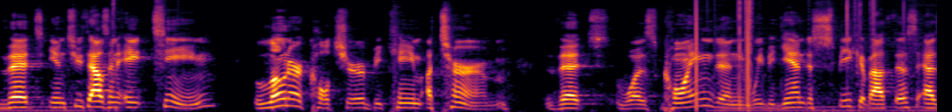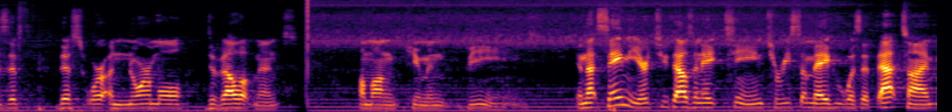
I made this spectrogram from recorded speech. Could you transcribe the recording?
that in 2018, loner culture became a term that was coined, and we began to speak about this as if this were a normal development among human beings. In that same year, 2018, Theresa May, who was at that time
